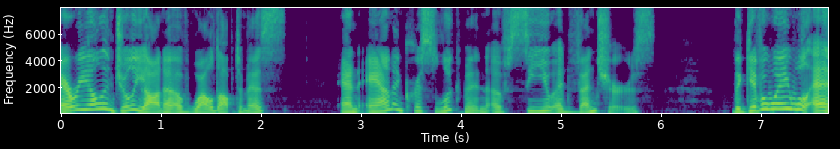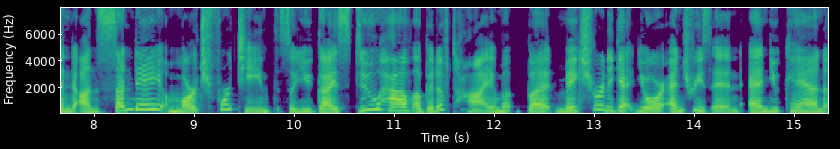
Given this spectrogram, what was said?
Ariel and Juliana of Wild Optimists, and Anne and Chris Lukeman of CU Adventures. The giveaway will end on Sunday, March 14th. So you guys do have a bit of time, but make sure to get your entries in and you can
